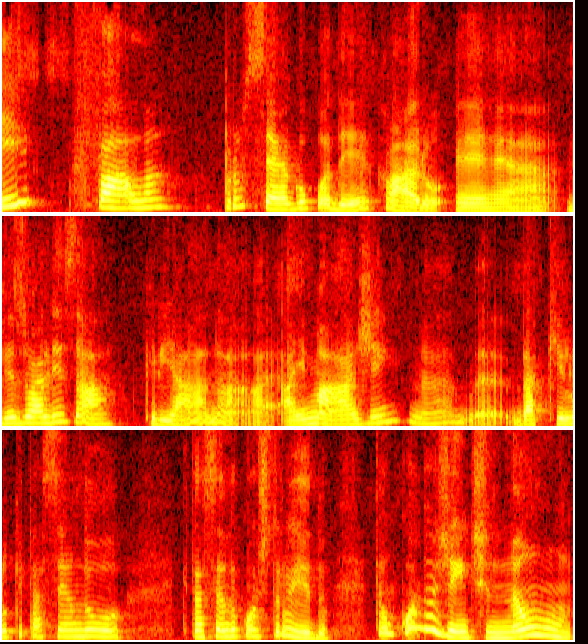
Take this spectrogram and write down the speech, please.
e fala para o cego poder, claro, é, visualizar, criar na, a imagem né, é, daquilo que está sendo, que tá sendo construído. Então, quando a gente não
